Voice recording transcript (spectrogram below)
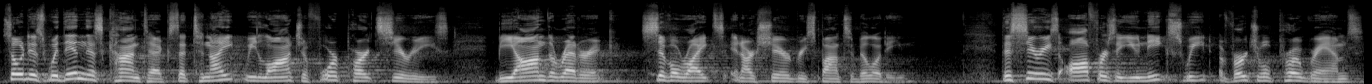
So it is within this context that tonight we launch a four part series, Beyond the Rhetoric Civil Rights and Our Shared Responsibility. This series offers a unique suite of virtual programs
